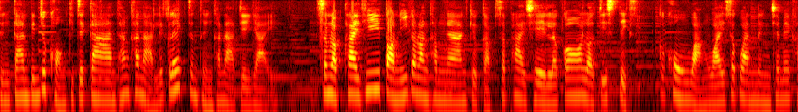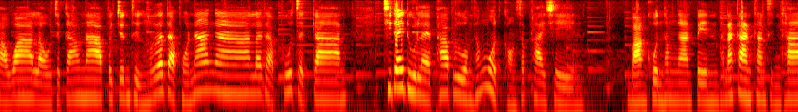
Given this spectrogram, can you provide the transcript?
ถึงการเป็นเจ้าของกิจการทั้งขนาดเล็ก ๆ จนถึงขนาดใหญ่ ๆสำหรับใครที่ตอนนี้กำลังทำงานเกี่ยวกับ supply chain แล้วก็ logistics ก็คงหวังไว้สักวันหนึ่งใช่ไหมคะว่าเราจะก้าวหน้าไปจนถึงระดับหัวหน้างาน ระดับผู้จัดการ ที่ได้ดูแลภาพรวมทั้งหมดของ supply chain บางคนทำงานเป็นพนักงานคลังสินค้า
